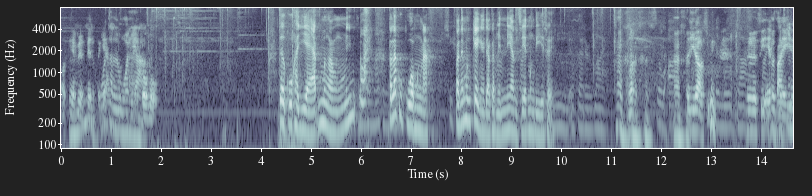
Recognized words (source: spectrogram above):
โอเคเป็นเป็นสแกว่านจะรวยอะโกโบเจอกูขยแยดมึงอะไม่โอ๊ยตอนแรกกูกลัวมึงนะ ตอนนี้มึงเก่งอย่างเดียวกับมินเนี่ยนเซียสมึงดีเฉย ตีดอกคือ CS ไปสกิน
